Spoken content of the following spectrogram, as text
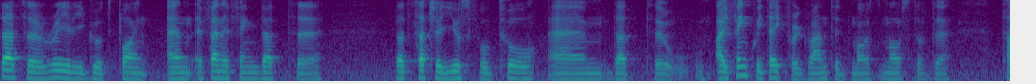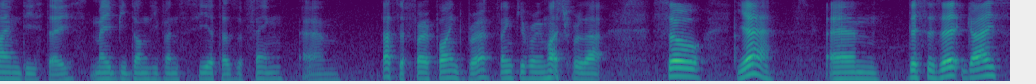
That's a really good point, and if anything, that uh, that's such a useful tool um, that uh, I think we take for granted most most of the time these days. Maybe don't even see it as a thing. Um, that's a fair point, bro. Thank you very much for that. So yeah, um, this is it, guys.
